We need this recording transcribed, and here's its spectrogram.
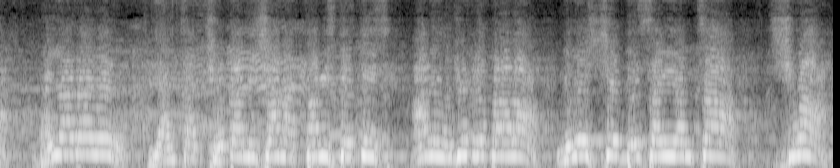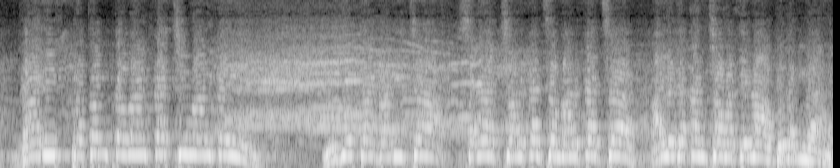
भैया ड्रायव्हर यांचा छोटा निशान अठ्ठावीस तेहतीस आणि उजवीकडे पळाला निलेश देसाई यांचा शिवा. गाडी प्रथम क्रमांकाची मानकरी. विजेत्या गाडीच्या सगळ्या चालकाचं मालकाचं आयोजकांच्या वतीनं अभिनंदन.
